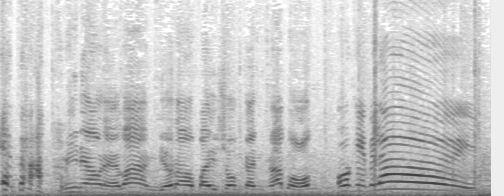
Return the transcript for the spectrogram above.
เอสอะมีแนวไหนบ้าง เดี๋ยวเราไปชมกันครับผม โอเคไปเลย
